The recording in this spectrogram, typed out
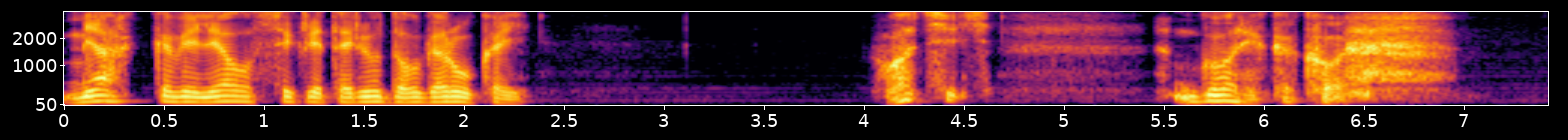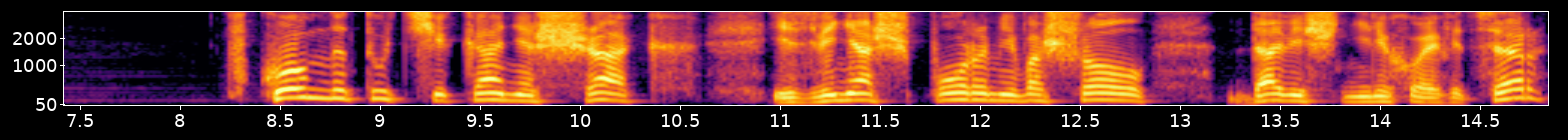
Мягко велел секретарю Долгорукой. «Вот ведь...» Горе какое! В комнату, чеканя шаг, извиня шпорами, вошел давишний лихой офицер,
